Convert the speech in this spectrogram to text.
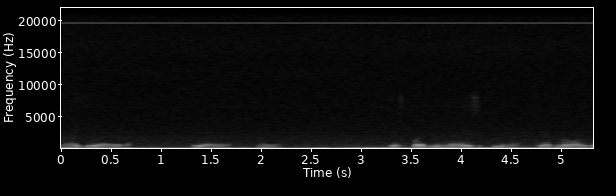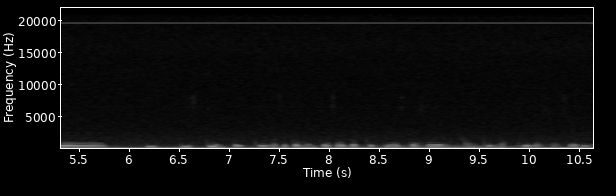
no es duradera, duradera, muy bien. Después viene la disciplina, que es lo algo distinto, que básicamente hacer lo que tienes que hacer aunque no quieras hacerlo.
